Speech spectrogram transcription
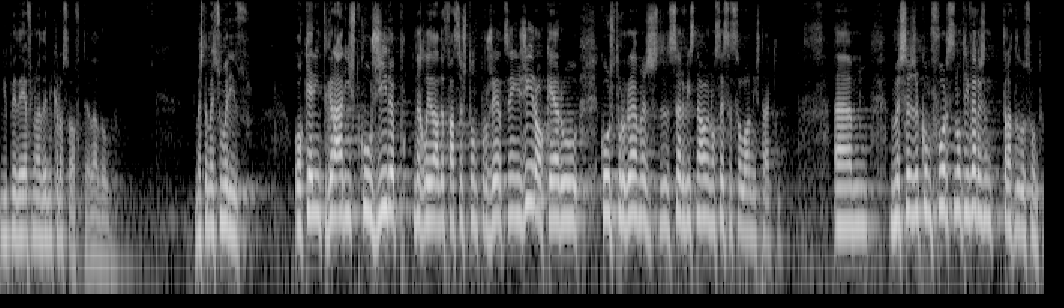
E o PDF não é da Microsoft, é da Adobe. Mas também sumarizo. Ou quero integrar isto com o Gira, porque na realidade eu faço a gestão de projetos em Gira, ou quero com os programas de ServiceNow, eu não sei se a Saloni está aqui. Um, mas seja como for, se não tiver, a gente trata do assunto.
